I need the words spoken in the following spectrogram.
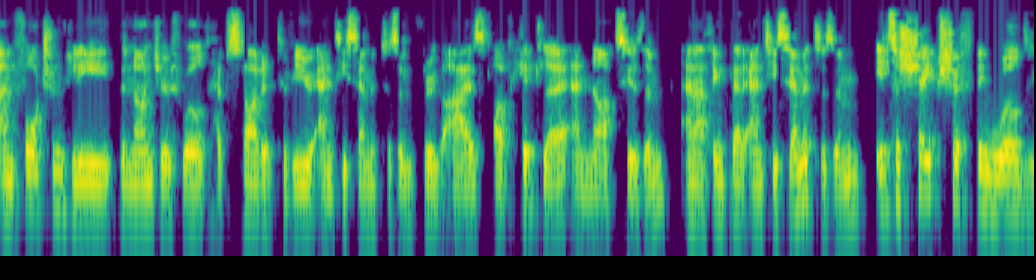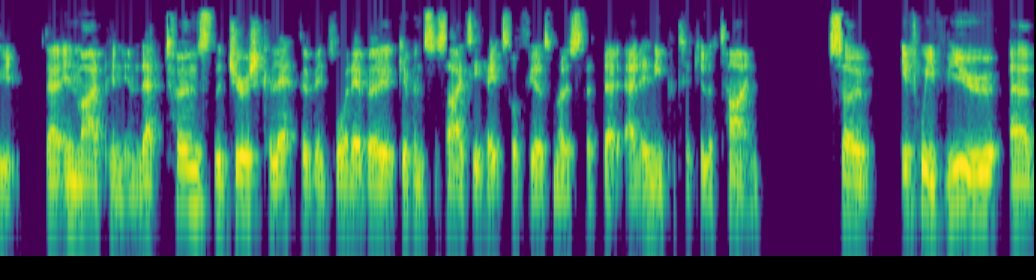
unfortunately the non-Jewish world have started to view anti-Semitism through the eyes of Hitler and Nazism. And I think that anti-Semitism, it's a shape-shifting worldview that in my opinion, that turns the Jewish collective into whatever given society hates or fears most at that, at any particular time. So if we view uh,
